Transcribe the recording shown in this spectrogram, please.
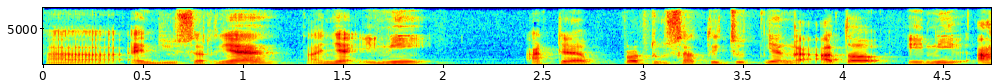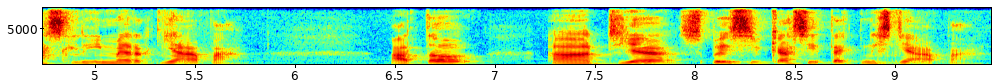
uh, end usernya, tanya ini ada produk substitute-nya nggak atau ini asli mereknya apa? Atau uh, dia spesifikasi teknisnya apa?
